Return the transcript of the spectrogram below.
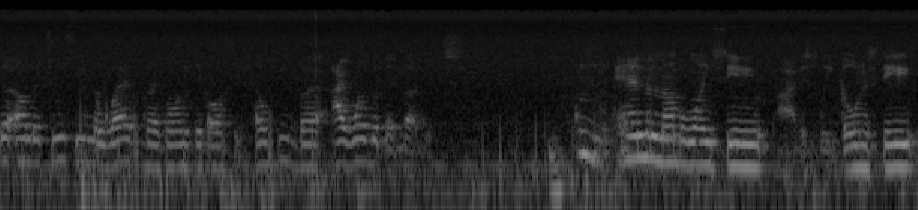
the um the two seed in the West, but as long as they all stay healthy. But I went with the Nuggets. And the number one seed, obviously, Golden State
